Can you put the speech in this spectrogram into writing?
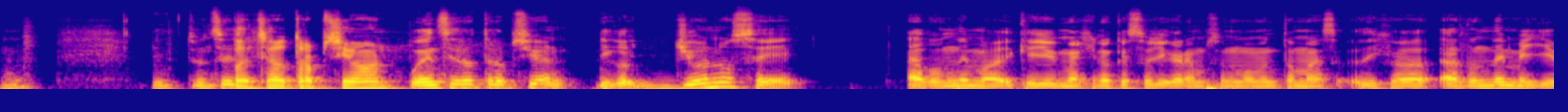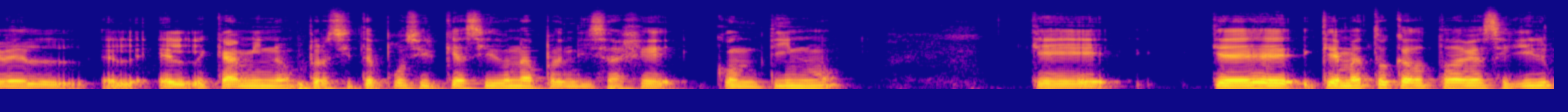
¿No? Entonces, Puede ser otra opción. pueden ser otra opción. Digo, yo no sé a dónde me que yo imagino que eso llegaremos en un momento más, dijo, a, a dónde me lleve el, el- el camino, pero sí te puedo decir que ha sido un aprendizaje continuo que, que, que me ha tocado todavía seguir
